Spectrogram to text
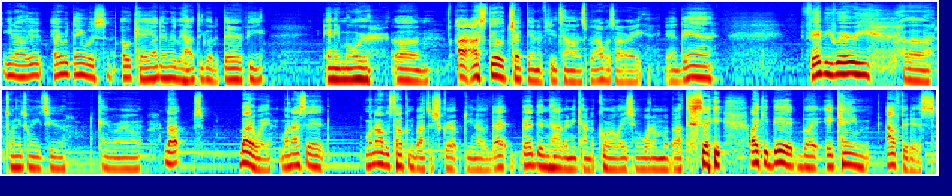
you know it, everything was okay. I didn't really have to go to therapy anymore. Um, I, I still checked in a few times, but I was all right. And then February uh, 2022 came around. Not by the way, when I said when I was talking about the script, you know, that that didn't have any kind of correlation with what I'm about to say. like it did, but it came after this.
